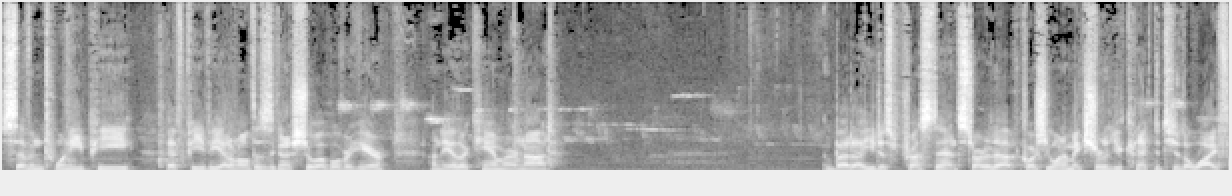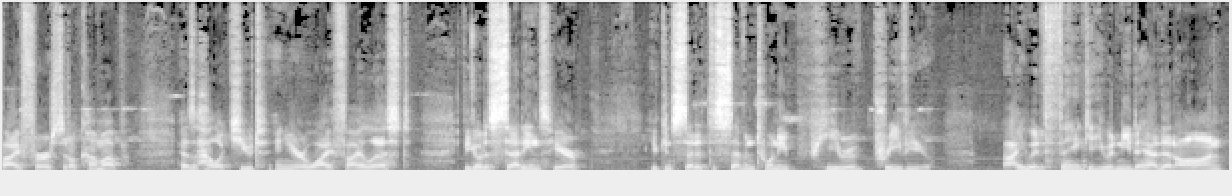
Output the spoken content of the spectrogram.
720p FPV. I don't know if this is going to show up over here on the other camera or not. But uh, you just press that and start it up. Of course, you want to make sure that you're connected to the Wi-Fi first. It'll come up as a HeliCute in your Wi-Fi list. If you go to settings here, you can set it to 720p preview. I would think you would need to have that on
